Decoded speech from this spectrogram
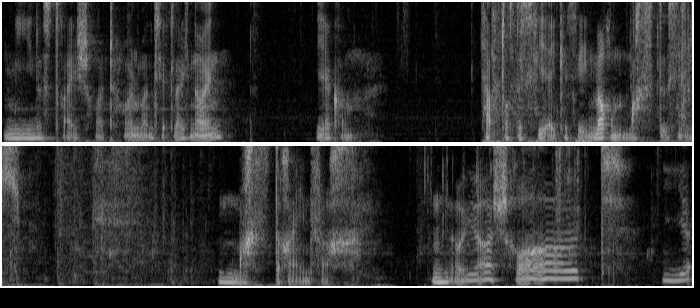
minus drei Schrott. Holen wir uns hier gleich neuen. Ja, komm. Ich hab doch das Viereck gesehen. Warum machst du es nicht? Mach's doch einfach. Neuer Schrott. Ja,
